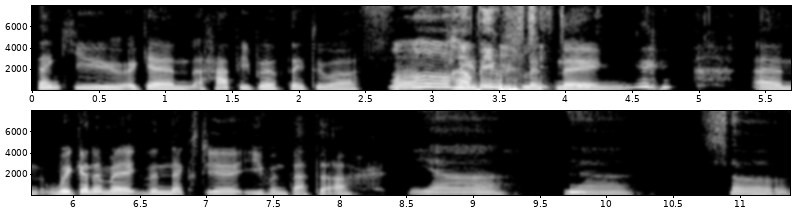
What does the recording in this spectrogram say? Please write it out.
Mm. Thank you again. Happy birthday to us. oh Please happy keep to listening, and we're gonna make the next year even better. Yeah, yeah. So,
